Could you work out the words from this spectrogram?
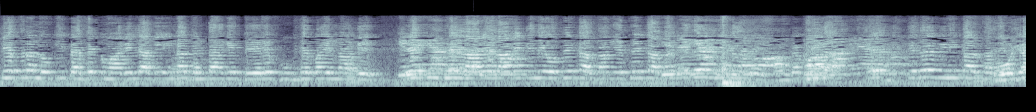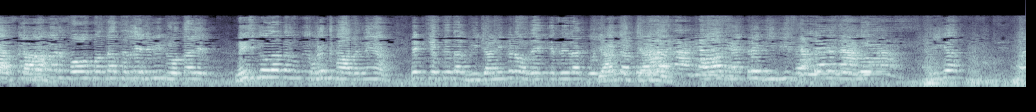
ਕਿਸ ਤਰ੍ਹਾਂ ਲੋਕੀ ਪੈਸੇ ਕਮਾ ਕੇ ਲਿਆ ਕੇ ਇਹਨਾਂ ਘੰਟਾ ਕੇ ਦੇਰੇ ਫੂਕਦੇ ਪਏ ਨਾ ਕੇ ਇਹ ਕਿੱਥੇ ਲਾਰੇ ਲਾ ਕੇ ਕਹਿੰਦੇ ਉੱਥੇ ਕਰ ਦਾਂਗੇ ਇੱਥੇ ਕਰ ਦਾਂਗੇ ਕਿਤੇ ਵੀ ਨਹੀਂ ਆ? ਇਹ ਕਿਤੇ ਵੀ ਨਹੀਂ ਕਰ ਸਕਦੇ। ਠੀਕ ਆ? ਘੱਟੋ ਘੱਟ 100 ਬੰਦਾ ਥੱਲੇ ਜਿਵੇਂ ਖਲੋਤਾ ਜੇ। ਨਹੀਂ ਜਿਉਂਦਾ ਤਾਂ ਹੁਣੇ ਦਿਖਾ ਦਿੰਨੇ ਆ ਇਹ ਕਿਸੇ ਦਾ ਵੀਜ਼ਾ ਨਹੀਂ ਕਢਾਉਂਦੇ ਕਿਸੇ ਦਾ ਕੁਝ ਨਹੀਂ ਕਰਦੇ। ਆਹ ਸੈਂਟਰ ਡੀਬੀ ਸੈਂਟਰ ਤੇ ਦੇਖ ਲਓ। ਠੀਕ ਆ ਪਤਾ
